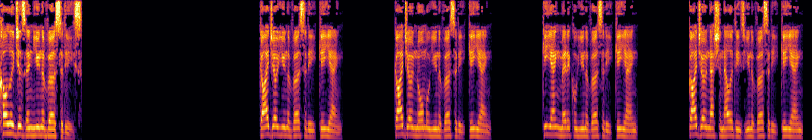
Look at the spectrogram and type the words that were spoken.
Colleges and universities. Guizhou University Guiyang. Guizhou Normal University Guiyang. Guiyang Medical University Guiyang. Guizhou Nationalities University Guiyang.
